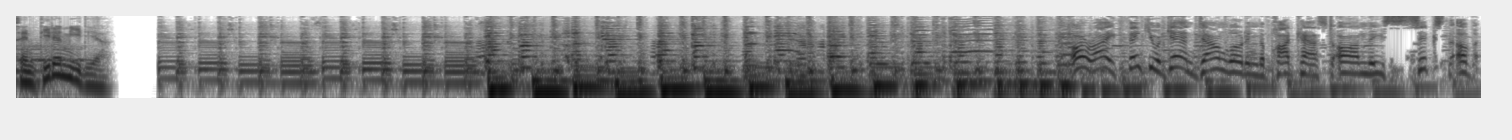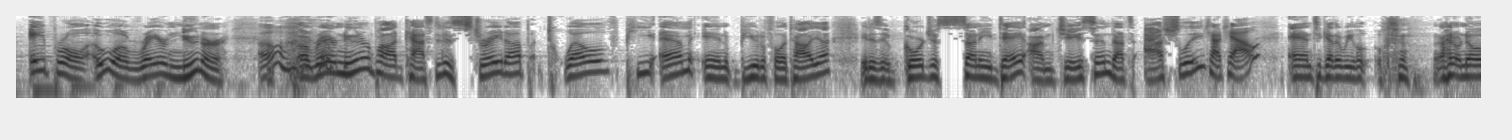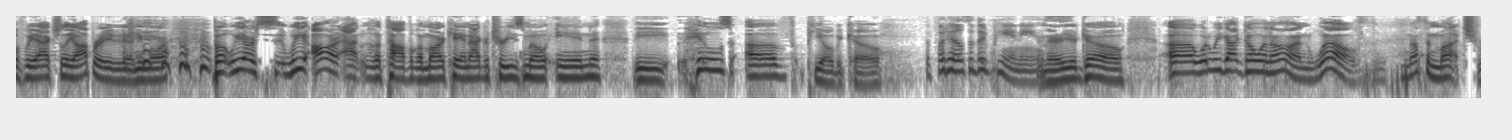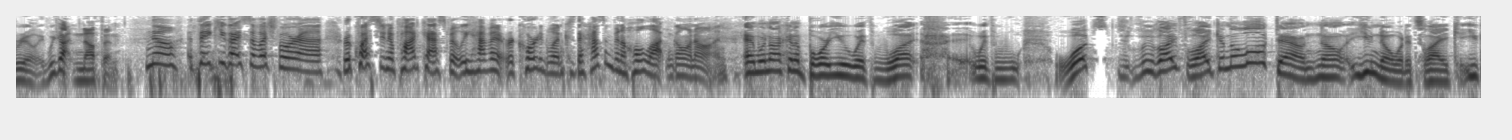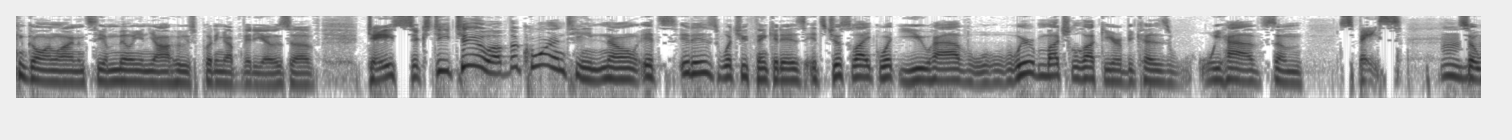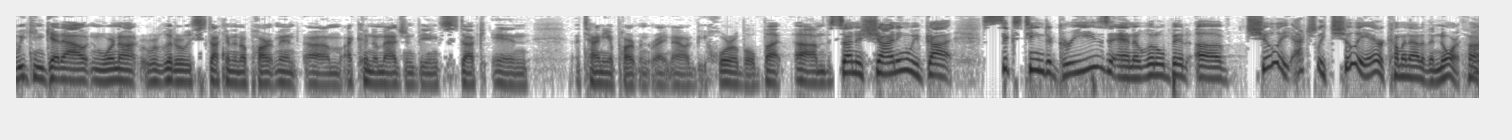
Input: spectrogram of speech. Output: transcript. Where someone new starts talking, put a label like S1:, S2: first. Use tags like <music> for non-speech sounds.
S1: Sentire Media.
S2: All right. Thank you again. Downloading the podcast on the 6th of April. Ooh, a rare nooner. Oh. A rare nooner podcast. It is straight up 12 p.m. in beautiful Italia. It is a gorgeous sunny day. I'm Jason. That's Ashley.
S3: Ciao, ciao.
S2: And together we <laughs> I don't know if we actually operate it anymore, <laughs> but we are we are at La Tavola Marche and Agriturismo in the hills of Piobico.
S3: The foothills of the Apennines.
S2: And There you go. Uh, what do we got going on? Well, nothing much really. We got nothing.
S3: No, thank you guys so much for uh, requesting a podcast, but we haven't recorded one because there hasn't been a whole lot going on.
S2: And we're not going to bore you with what with what's life like in the lockdown. No, you know what it's like. You can go online and see a million yahoos putting up videos of day 62 of the quarantine. No, it's it is what you think it is. It's just like what you have. We're much luckier because we have some space. So we can get out and we're not we're literally stuck in an apartment. Um, I couldn't imagine being stuck in a tiny apartment right now. It'd be horrible. But um, the sun is shining. We've got 16 degrees and a little bit of chilly, actually chilly air coming out of the north, huh?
